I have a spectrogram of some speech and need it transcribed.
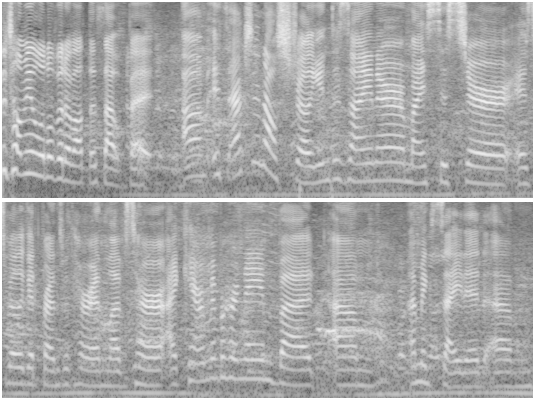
So tell me a little bit about this outfit. Um, it's actually an Australian designer. My sister is really good friends with her and loves her. I can't remember her name, but um, I'm excited um,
